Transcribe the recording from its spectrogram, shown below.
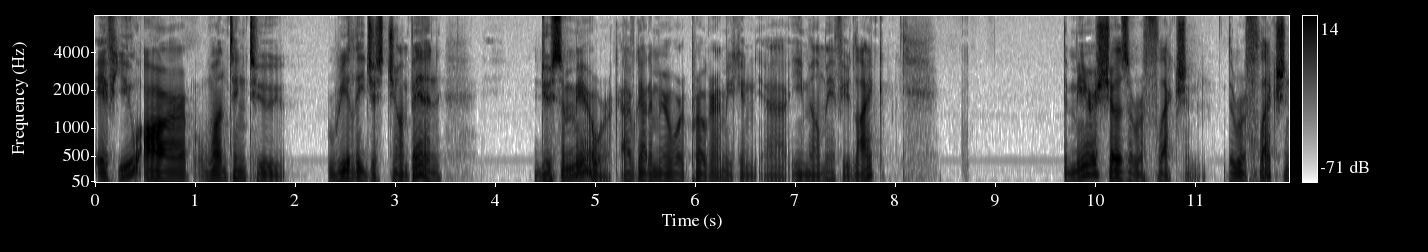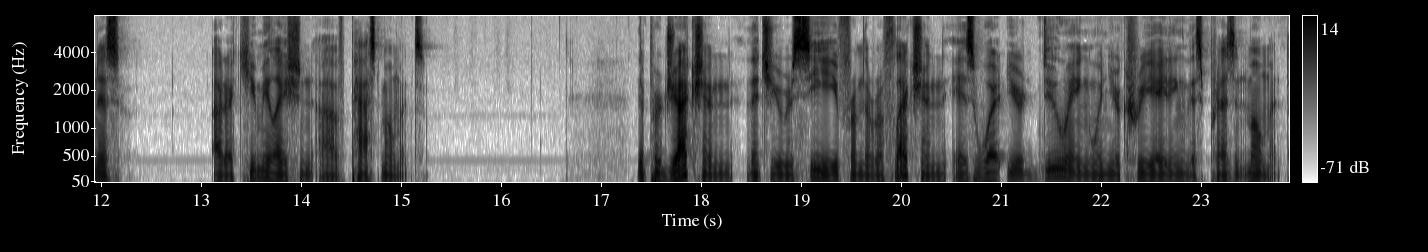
if you are wanting to really just jump in, do some mirror work. I've got a mirror work program. You can uh, email me if you'd like. The mirror shows a reflection. The reflection is an accumulation of past moments. The projection that you receive from the reflection is what you're doing when you're creating this present moment.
